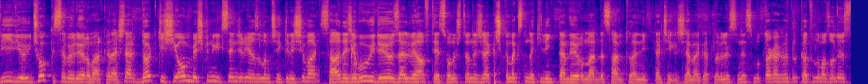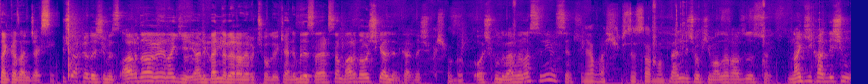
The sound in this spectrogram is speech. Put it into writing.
Videoyu çok kısa bölüyorum arkadaşlar. 4 kişiye 15 günlük Accenture yazılım çekilişi var. Sadece bu videoya özel ve haftaya sonuçlanacak. Açıklama kısmındaki linkten ve yorumlarda sabit olan linkten çekilişe hemen katılabilirsiniz. Mutlaka katıl katılmaz oluyorsan kazanacaksın. 3 arkadaşımız Arda ve Nagi. Yani benle beraber 3 oluyor. Kendimi de sayarsam. Arda hoş geldin kardeşim. Hoş bulduk. Hoş bulduk. Arda nasılsın iyi misin? Yallah şükür size sormam. Ben de çok iyiyim Allah razı olsun. Nagi kardeşim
